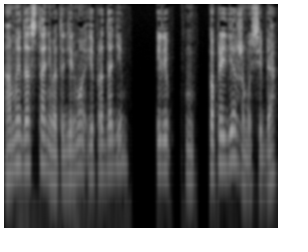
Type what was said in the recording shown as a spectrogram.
А мы достанем это дерьмо и продадим. Или попридержим у себя.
